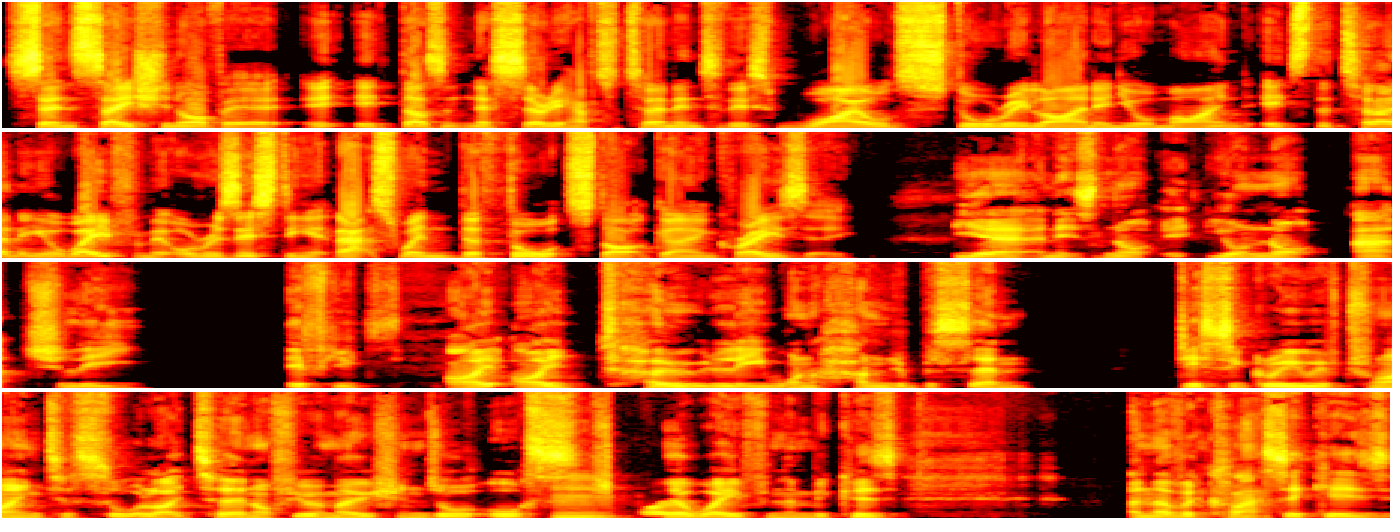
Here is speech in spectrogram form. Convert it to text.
sensation of it, it, it doesn't necessarily have to turn into this wild storyline in your mind. It's the turning away from it or resisting it. That's when the thoughts start going crazy. Yeah, and it's not you're not actually if you I I totally 100% disagree with trying to sort of like turn off your emotions or or mm. shy away from them because another classic is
